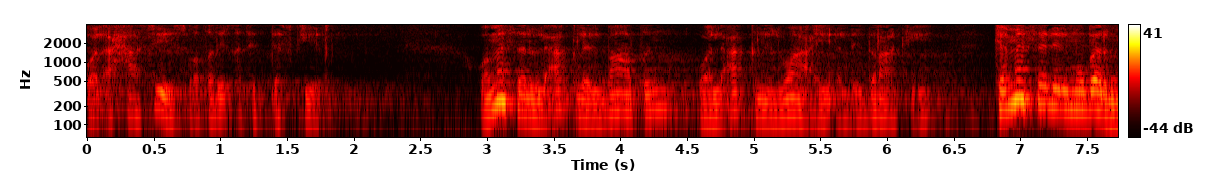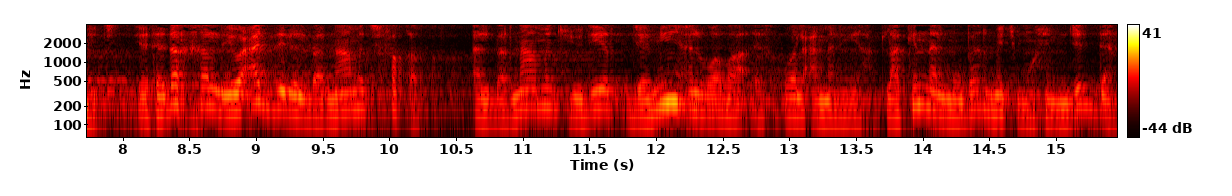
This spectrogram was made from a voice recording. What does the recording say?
والأحاسيس وطريقة التفكير. ومثل العقل الباطن والعقل الواعي الإدراكي كمثل المبرمج يتدخل ليعدل البرنامج فقط. البرنامج يدير جميع الوظائف والعمليات لكن المبرمج مهم جدا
